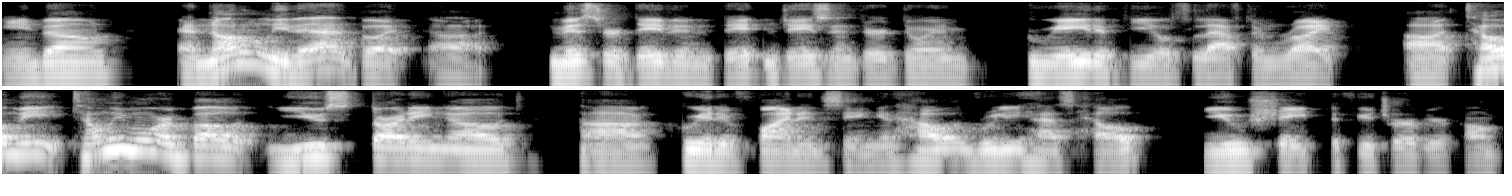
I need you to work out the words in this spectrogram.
inbound, and not only that, but uh, Mr. David and Jason, they're doing creative deals left and right. Uh, tell me, tell me more about you starting out uh, creative financing and how it really has helped you shape the future of your company.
